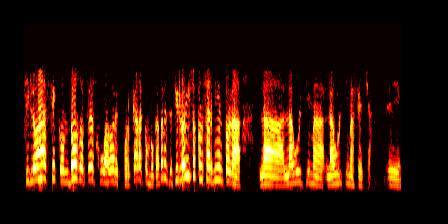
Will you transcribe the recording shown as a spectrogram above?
si lo hace con dos o tres jugadores por cada convocatoria, es decir, lo hizo con Sarmiento la, la, la última, la última fecha. Eh,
